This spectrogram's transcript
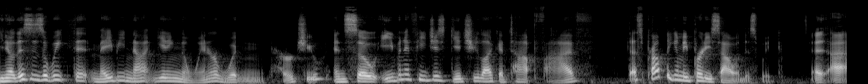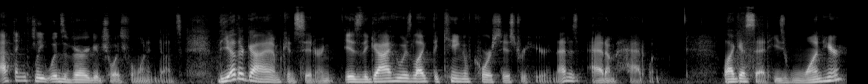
you know, this is a week that maybe not getting the winner wouldn't hurt you. And so even if he just gets you like a top five, that's probably going to be pretty solid this week. I think Fleetwood's a very good choice for one and duns. The other guy I'm considering is the guy who is like the king of course history here, and that is Adam Hadwin. Like I said, he's won here.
